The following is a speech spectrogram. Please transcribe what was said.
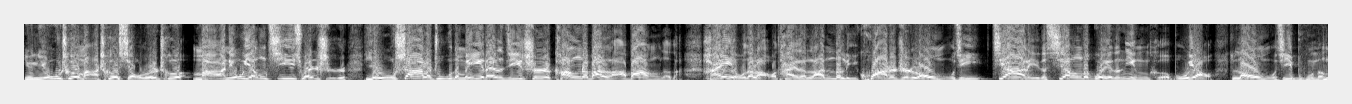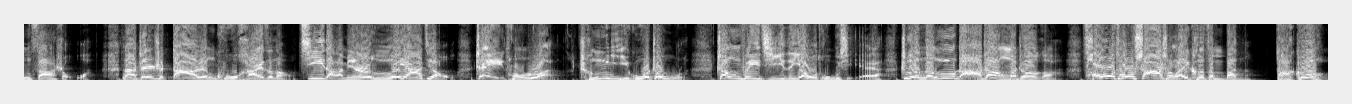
有牛车、马车、小轮车，马牛羊鸡全使，有杀了猪的没来得及吃，扛着半拉棒子的，还有的老太太篮子里挎着只老母鸡，家里的箱子柜子宁可不要，老母鸡不能撒手啊！那真是大人哭，孩子闹，鸡打鸣，鹅鸭叫，这通乱。成一锅粥了，张飞急得要吐血呀！这能打仗吗？这个曹操杀上来可怎么办呢？大哥，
